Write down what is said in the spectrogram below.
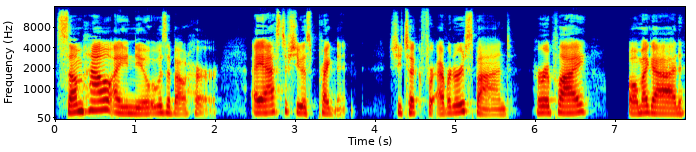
Somehow I knew it was about her. I asked if she was pregnant. She took forever to respond. Her reply, Oh my God,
